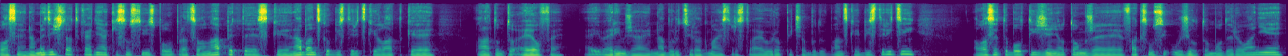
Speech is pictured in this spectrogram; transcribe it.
vlastne aj na medzištátkach nejaký som s nimi spolupracoval na PTSK, na Bansko-Bystrickej latke, a na tomto EOFE. Hej, verím, že aj na budúci rok majstrovstva Európy, čo budú v Banskej Bystrici. A vlastne to bol týždeň o tom, že fakt som si užil to moderovanie,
